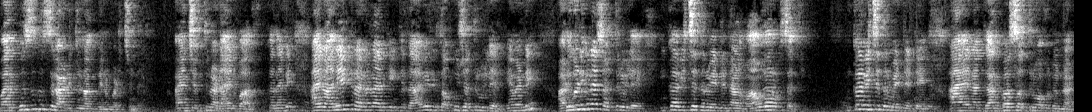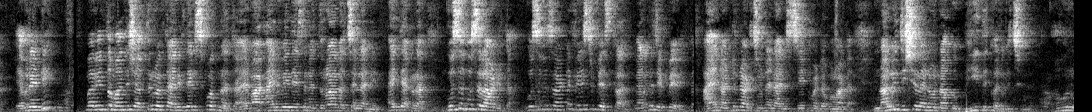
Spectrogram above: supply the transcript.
వారి గుసగుసలాడుతూ నాకు వినపడుచున్నారు ఆయన చెప్తున్నాడు ఆయన బాధ. కదండి? ఆయన అనేకులు అనడానికి ఇంకా దావీదికి తక్కువ శత్రువులు లేరు. ఏమండి? అడుగడుగునే శత్రువులే. ఇంకా విచిత్రం ఏంటంటే వాళ్ళ మామగారు ఒక శత్రువు ఇంకా విచిత్రం ఏంటంటే ఆయన గర్భ శత్రువు ఒకడు ఉన్నాడు. ఎవరండి? మరి ఇంతమంది శత్రువులతో ఆయనకి తెలిసిపోతున్నారు. ఆయన- మీద వేసిన దురాలోచనలని అయితే అక్కడ గుసగుసలాడట. గుసగుసలాడితే ఫేస్ టు ఫేస్ కాదు. వెనక చెప్పేవి. ఆయన అంటున్నాడు చూడండి ఆయన స్టేట్మెంట్ ఒక మాట. నలు దిశలను నాకు భీతి కలుగుతుంది అవును.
